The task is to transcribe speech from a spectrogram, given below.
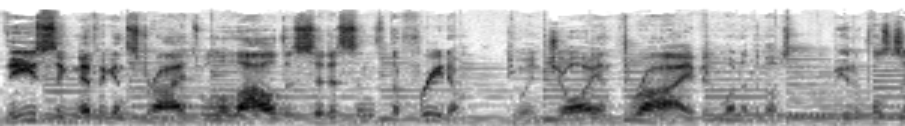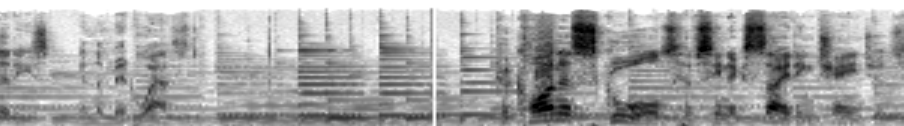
These significant strides will allow the citizens the freedom to enjoy and thrive in one of the most beautiful cities in the Midwest. Kaukauna's schools have seen exciting changes.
